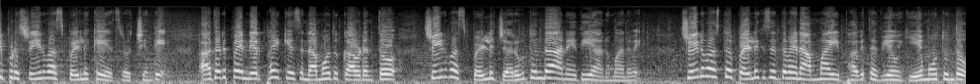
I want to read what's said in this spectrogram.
ఇప్పుడు శ్రీనివాస్ పెళ్ళికే ఎదురొచ్చింది అతడిపై నిర్భయ కేసు నమోదు కావడంతో శ్రీనివాస్ పెళ్ళి జరుగుతుందా అనేది అనుమానమే. శ్రీనివాస్తో పెళ్ళికి సిద్ధమైన అమ్మాయి భవితవ్యం ఏమవుతుందో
